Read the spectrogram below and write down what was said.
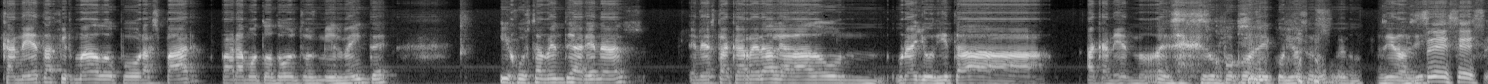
Canet ha firmado por Aspar para Moto 2 2020 y justamente Arenas en esta carrera le ha dado un- una ayudita a, a Canet, ¿no? Es, es un poco curioso, ¿no? Pero ha sido así. Sí, sí, sí.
